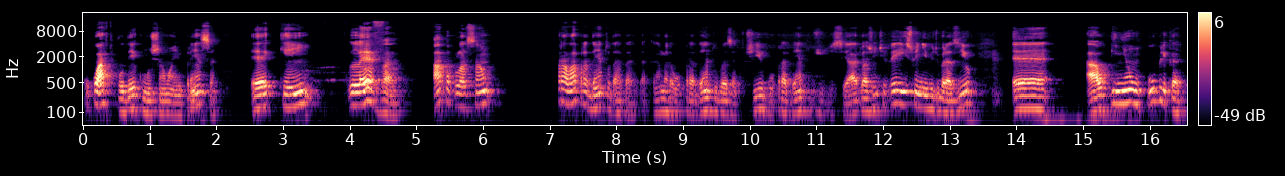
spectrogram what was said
o quarto poder, como chamam a imprensa, é quem leva a população para lá, para dentro da, da, da, Câmara, ou para dentro do Executivo, ou para dentro do Judiciário. A gente vê isso em nível de Brasil. É, a opinião pública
